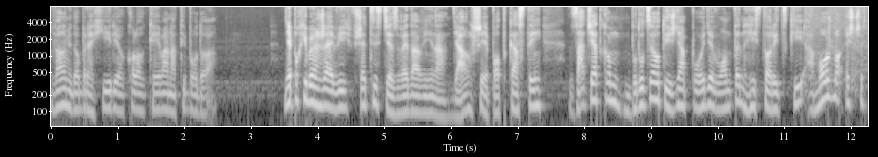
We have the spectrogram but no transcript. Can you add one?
veľmi dobré chýry okolo Kevana Tibodova. Nepochybujem, že aj vy všetci ste zvedaví na ďalšie podcasty. Začiatkom budúceho týždňa pôjde von ten historický a možno ešte v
